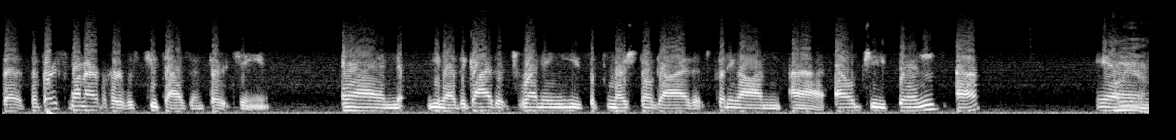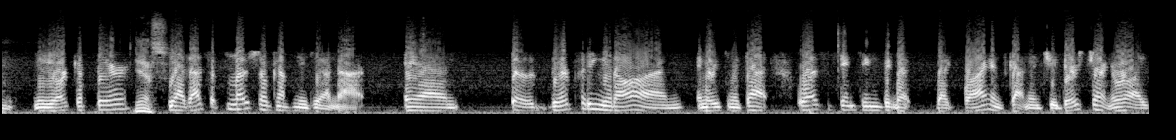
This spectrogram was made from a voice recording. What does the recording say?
the the first one I ever heard was 2013. And you know, the guy that's running, he's the promotional guy that's putting on uh, LG Fins up in New York up there. Yes. Yeah, that's a promotional company doing that. And so they're putting it on and everything like that. Well, that's the same thing that like Brian's gotten into. They're starting to realize,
